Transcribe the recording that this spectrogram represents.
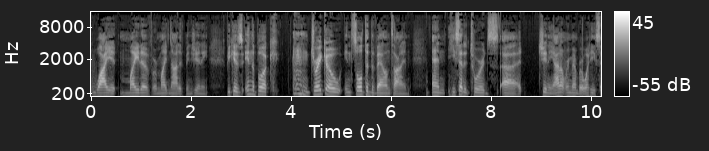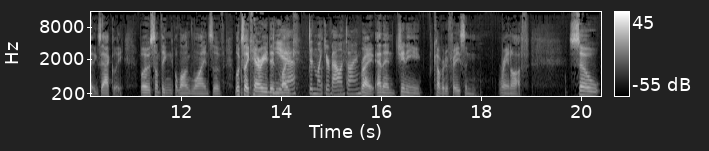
why it might have or might not have been Ginny. Because in the book, Draco insulted the Valentine, and he said it towards uh, Ginny. I don't remember what he said exactly, but it was something along the lines of, "Looks like Harry didn't yeah, like." didn't like your Valentine. Right, and then Ginny covered her face and ran off. So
